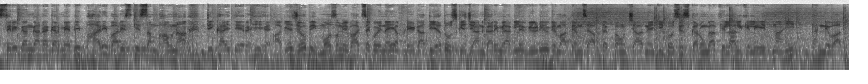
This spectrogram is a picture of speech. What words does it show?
श्री गंगानगर में भी भारी बारिश की संभावना दिखाई दे रही है। आगे जो भी मौसम विभाग से कोई नई अपडेट आती है तो उसकी जानकारी मैं अगले वीडियो के माध्यम से आप तक पहुँचाने की कोशिश करूँगा। फ़िलहाल के लिए इतना ही। धन्यवाद।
